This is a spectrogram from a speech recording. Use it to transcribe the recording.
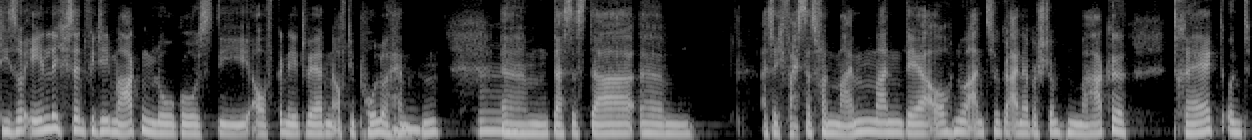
die so ähnlich sind wie die Markenlogos, die aufgenäht werden auf die Polohemden. Mhm. Ähm, dass es da, ähm, also ich weiß das von meinem Mann, der auch nur Anzüge einer bestimmten Marke trägt und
